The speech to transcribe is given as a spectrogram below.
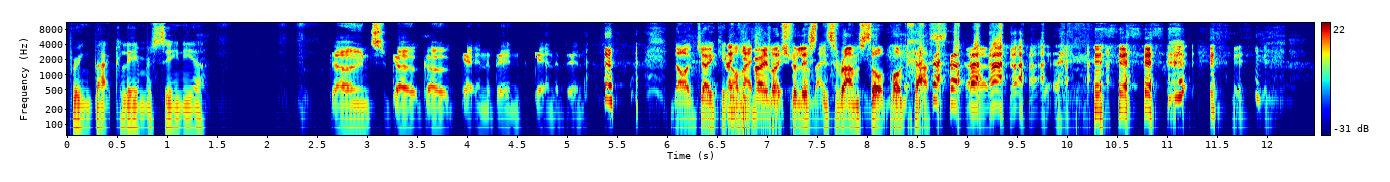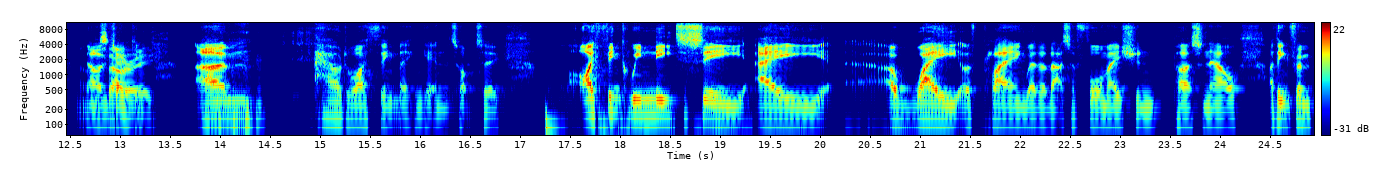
Bring back Liam Rosenior. Don't go go get in the bin. Get in the bin. no, I'm joking. Thank I'm you very joking. much for listening to Rams Talk podcast. Um, no, I'm sorry. joking. Um, how do I think they can get in the top two? I think we need to see a a way of playing, whether that's a formation, personnel. I think from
